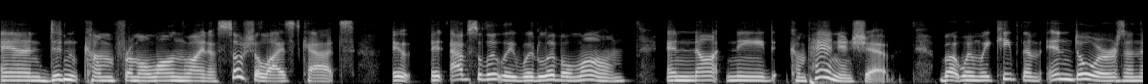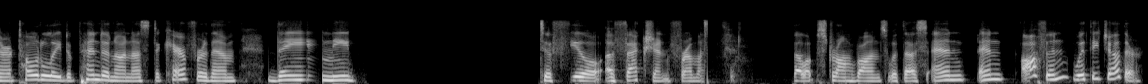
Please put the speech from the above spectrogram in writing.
and didn't come from a long line of socialized cats, it it absolutely would live alone and not need companionship. But when we keep them indoors and they're totally dependent on us to care for them, they need to feel affection from us, develop strong bonds with us and and often with each other.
